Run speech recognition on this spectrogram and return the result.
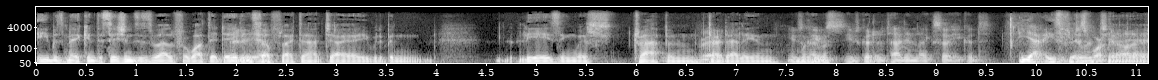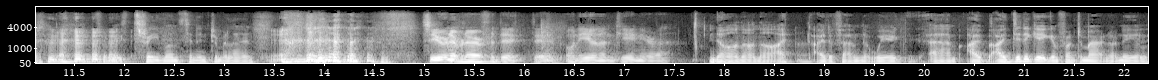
he was making decisions as well for what they did Really, and yeah. stuff like that. Yeah, he would have been liaising with Trap and Right. Tardelli and He was, he was he was good at Italian, like so he could. yeah, he's he could just fluent. work it yeah, yeah. For his three months in Inter Milan. So you were never there for the the O'Neill and Keane era. No, no, no. I, I'd have found it weird. Um, I, I did a gig in front of Martin O'Neill,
